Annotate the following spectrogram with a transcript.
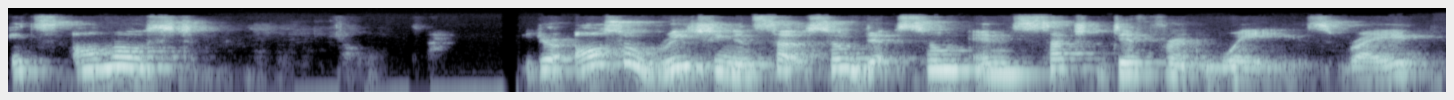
it's almost you're also reaching in so so, so in such different ways right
